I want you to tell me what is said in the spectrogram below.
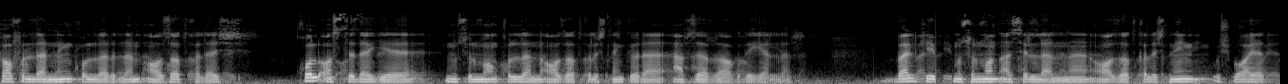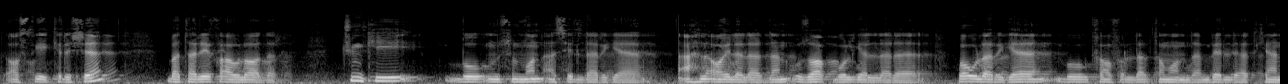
kofirlarning qo'llaridan ozod qilish qo'l ostidagi musulmon qullarni ozod qilishdan ko'ra afzalroq deganlar. Balki musulmon asirlarni ozod qilishning ushbu oyat ostiga kirishi batariq avlodir. Chunki bu musulmon asirlarga ahli oilalardan uzoq bo'lganlari va ularga bu kofirlar tomonidan berilayotgan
